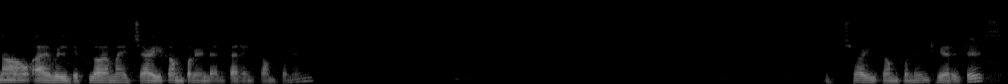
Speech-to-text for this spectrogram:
now i will deploy my child component and parent component. Child component here it is.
